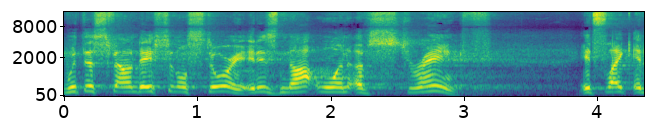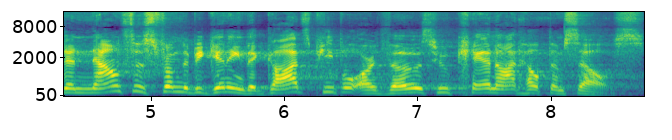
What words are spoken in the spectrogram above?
with this foundational story. It is not one of strength. It's like it announces from the beginning that God's people are those who cannot help themselves.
